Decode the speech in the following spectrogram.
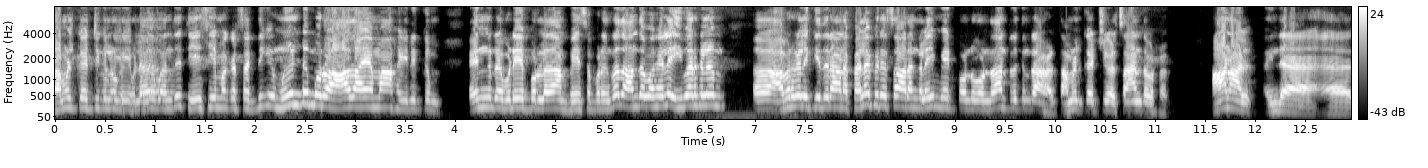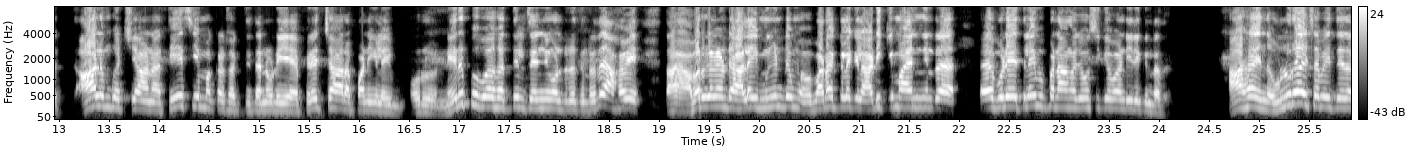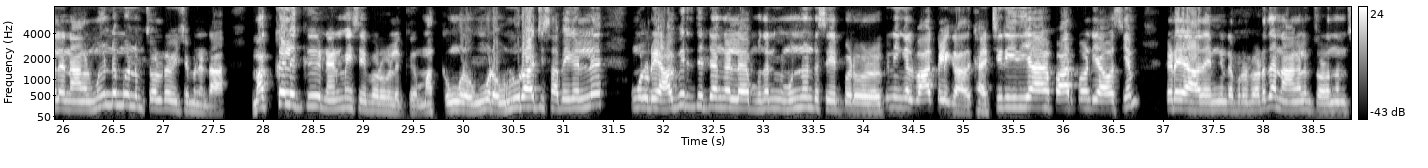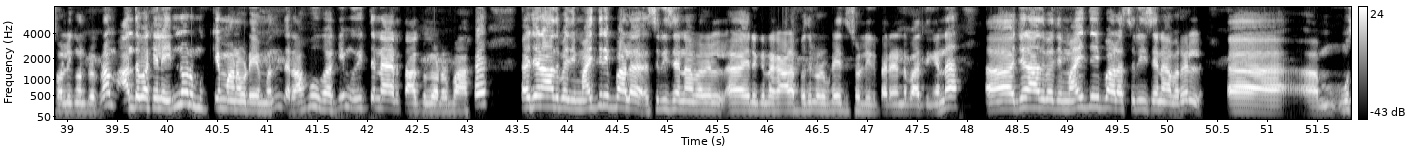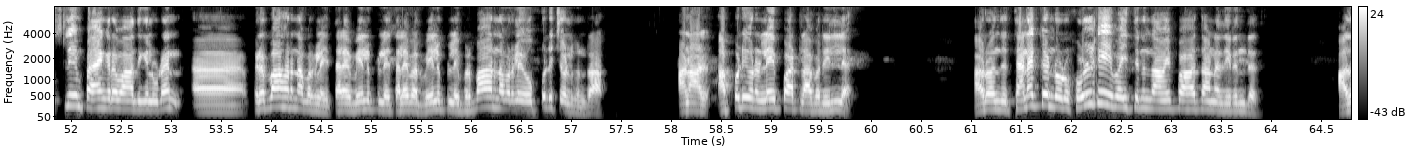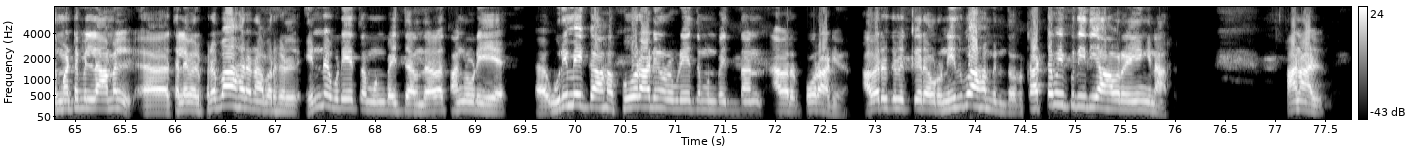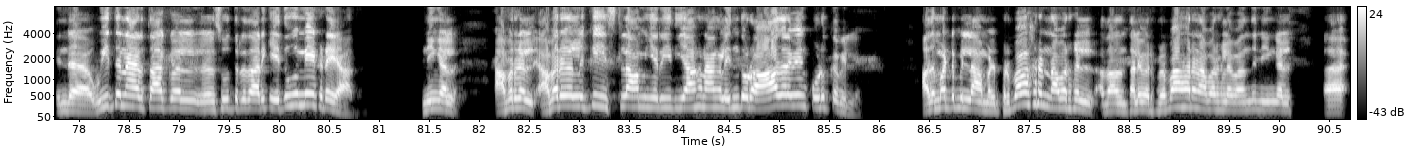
தமிழ் கட்சிகளுடைய பிளவு வந்து தேசிய மக்கள் சக்திக்கு மீண்டும் ஒரு ஆதாயமாக இருக்கும் என்கிற விடய பொருளை தான் பேசப்படுகிறது அந்த வகையில இவர்களும் அவர்களுக்கு எதிரான பல பிரசாரங்களையும் மேற்கொண்டு கொண்டுதான் இருக்கின்றார்கள் தமிழ் கட்சிகள் சார்ந்தவர்கள். ஆனால் இந்த அஹ், ஆளும் கட்சியான தேசிய மக்கள் சக்தி தன்னுடைய பிரச்சார பணிகளை ஒரு நெருப்பு வேகத்தில் செஞ்சு கொண்டிருக்கின்றது. ஆகவே அவர்களுடைய அலை மீண்டும் வடகிழக்கில் அடிக்குமா என்கின்ற விடயத்திலையும் இப்ப நாங்கள் யோசிக்க வேண்டியிருக்கின்றது. ஆக இந்த உள்ளூராட்சி சபை தேர்தலை நாங்கள் மீண்டும் மீண்டும் சொல்ற விஷயம் என்னடா மக்களுக்கு நன்மை செய்பவர்களுக்கு மக் உங்களோட உங்களோட உள்ளூராட்சி சபைகளில் உங்களுடைய அபிவிருத்தி திட்டங்களில் முதன்மை முன்னின்று செயற்படுபவர்களுக்கு நீங்கள் வாக்களிக்காது கட்சி ரீதியாக பார்க்க வேண்டிய அவசியம் கிடையாது என்கின்ற பொருட்பாடு தான் நாங்களும் தொடர்ந்து சொல்லிக் கொண்டிருக்கிறோம். அந்த வகையில இன்னொரு முக்கியமான விடயம் வந்து ரகு ஹக்கீம் உயிர்த்தனார் தாக்குதல் தொடர்பாக ஜனாதிபதி மைத்திரிபால சிறிசேனா அவர்கள் அஹ், இருக்கின்ற காலப்பதில் ஒரு விடயத்தை சொல்லியிருப்பார். என்ன பாத்தீங்கன்னா ஜனாதிபதி மைத்திரிபால சிறிசேனா அவர்கள் முஸ்லீம் பயங்கரவாதிகளுடன் பிரபாகரன் அவர்களை தலை வேலுப்பிள்ளை தலைவர் வேலுப்பிள்ளை பிரபாகரன் அவர்களை ஒப்பிட்டு சொல்கின்றார். ஆனால் அப்படி ஒரு நிலைப்பாட்டில் அவர் இல்லை. அவர் வந்து தனக்கென்ற ஒரு கொள்கையை வைத்திருந்த அமைப்பாகத்தான் அது இருந்தது. அது மட்டும் இல்லாமல் அஹ், தலைவர் பிரபாகரன் அவர்கள் என்ன விடயத்தை முன்வைத்திருந்தால் தங்களுடைய உரிமைக்காக போராடின ஒரு விடயத்தை முன்வைத்து தான் அவர் போராடினார். அவர்களுக்கு ஒரு நிர்வாகம் இருந்த ஒரு கட்டமைப்பு ரீதியாக அவர் இயங்கினார். ஆனால் இந்த உயிர்த்தனார் தாக்குதல் சூத்திரதாரிக்கு எதுவுமே கிடையாது. நீங்கள் அவர்கள் அவர்களுக்கு இஸ்லாமிய ரீதியாக நாங்கள் எந்த ஒரு ஆதரவையும் கொடுக்கவில்லை. அது மட்டும் இல்லாமல் பிரபாகரன் அவர்கள் அதாவது தலைவர் பிரபாகரன் அவர்களை வந்து நீங்கள்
